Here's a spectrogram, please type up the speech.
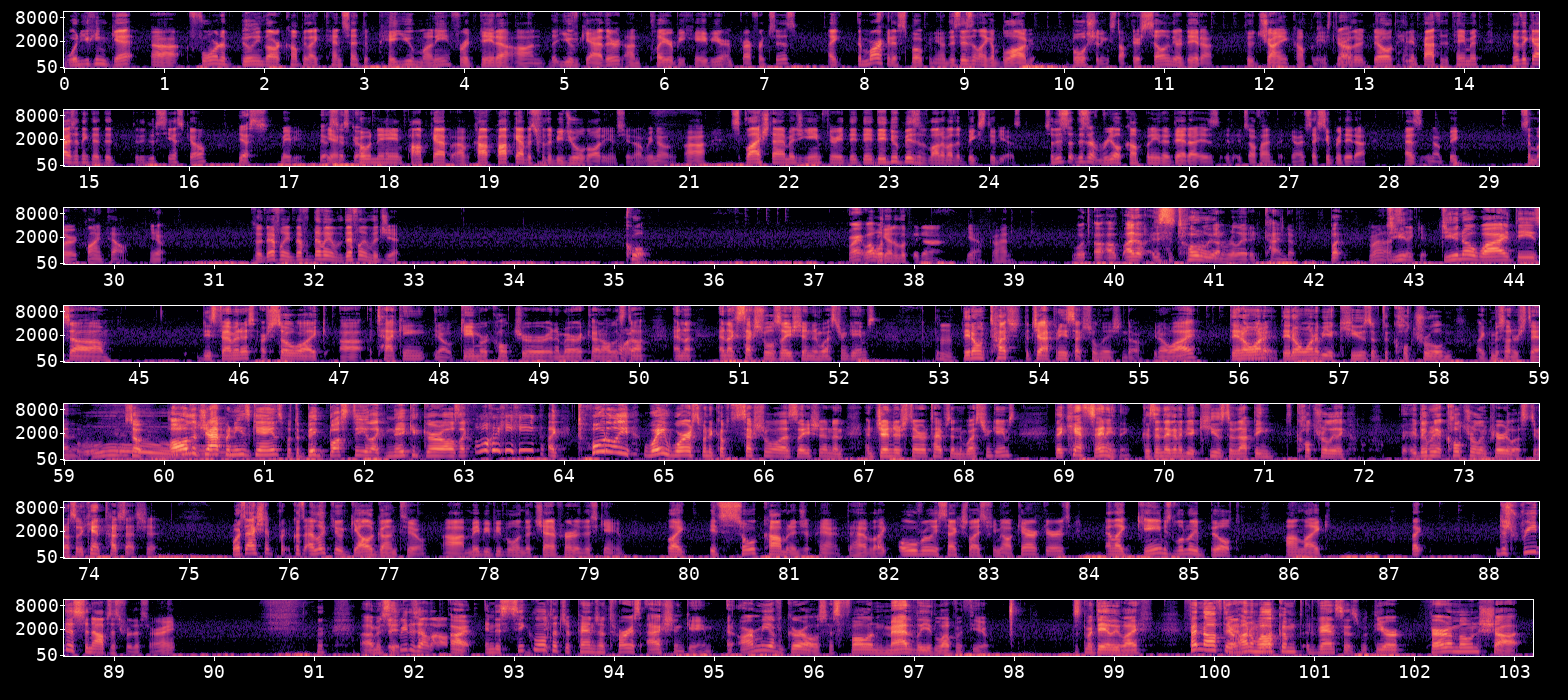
when you can get a four hundred billion dollar company like Tencent to pay you money for data on that you've gathered on player behavior and preferences, like the market has spoken. You know, this isn't like a blog bullshitting stuff. They're selling their data to giant companies. They're Yeah. other they're Hidden Path Entertainment. They're the guys I think that did, did they do CS:GO? Yes. Maybe. Yes, yeah. CS:GO. Codename PopCap. Uh, PopCap is for the bejeweled audience. You know, we know. Uh, Splash Damage, Game Theory. They, they, they do business with a lot of other big studios. So this is this is a real company. Their data is it, it's authentic. You know, it's like SuperData has you know big, similar clientele. Yeah. So definitely, def- definitely, definitely legit. Cool. Right. Well, we got to look at. Uh, yeah, go ahead. With, uh, uh, I don't, this is totally unrelated, kind of. But Well, do you do you know why these um these feminists are so like uh, attacking you know gamer culture in America and all this stuff and like and like sexualization in Western games? Hmm. They don't touch the Japanese sexualization though. You know why? They don't want to. They don't want to be accused of the cultural like misunderstanding. So all the Japanese games with the big busty like naked girls like oh hee hee, like totally way worse when it comes to sexualization and, and gender stereotypes in Western games. They can't say anything because then they're gonna be accused of not being culturally like they're gonna be a cultural imperialist, you know. So they can't touch that shit. What's actually because I looked at Galgun too. Uh, maybe people in the chat have heard of this game. Like it's so common in Japan to have like overly sexualized female characters, and like games literally built on like, like, just read the synopsis for this. All right, Uh, let me just see. read this out loud. All right. In the sequel to Japan's notorious action game, an army of girls has fallen madly in love with you. Just my daily life. Fend off their Yeah, unwelcomed advances with your pheromone shot,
